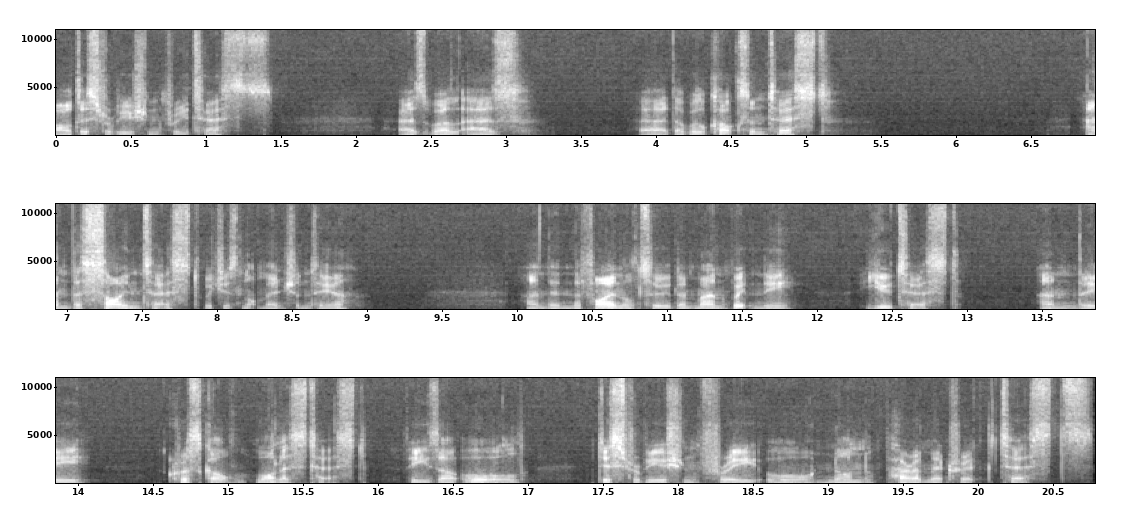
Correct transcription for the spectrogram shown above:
are distribution-free tests, as well as uh, the Wilcoxon test, and the sign test, which is not mentioned here, and then the final two, the Mann-Whitney U-test and the Kruskal-Wallis test. These are all distribution-free or non-parametric tests.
